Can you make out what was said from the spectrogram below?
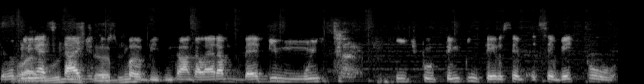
Dublin é a cidade dos Dublin. pubs, então a galera bebe muito. E, tipo, o tempo inteiro você vê, tipo,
